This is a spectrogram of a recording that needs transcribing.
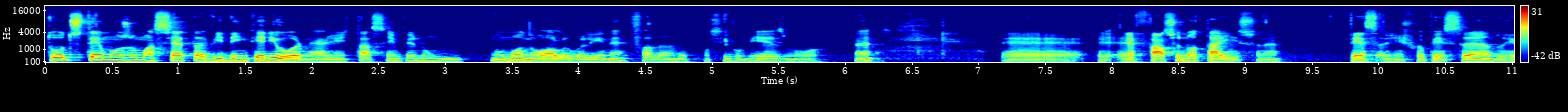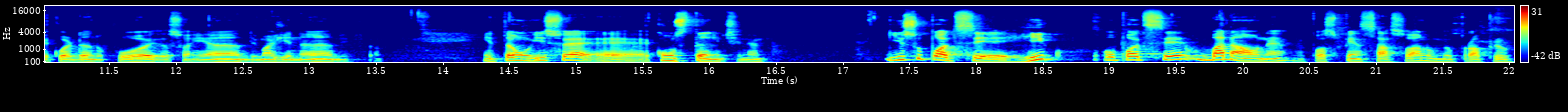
todos temos uma certa vida interior, né? A gente está sempre num, num, monólogo ali, né? Falando consigo mesmo, né? É, é, fácil notar isso, né? Pensa, a gente fica pensando, recordando coisas, sonhando, imaginando. Então, isso é, é constante, né? Isso pode ser rico ou pode ser banal, né? Eu posso pensar só no meu próprio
